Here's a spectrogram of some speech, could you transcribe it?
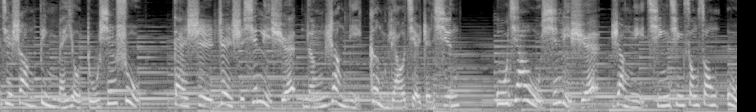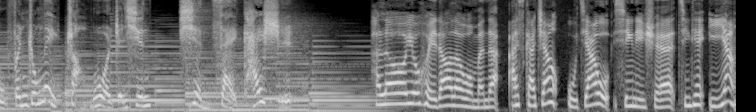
界上并没有读心术，但是认识心理学能让你更了解人心。五加五心理学让你轻轻松松五分钟内掌握人心。现在开始。Hello，又回到了我们的艾斯卡酱五加五心理学。今天一样，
